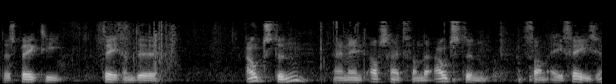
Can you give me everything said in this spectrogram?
Daar spreekt hij tegen de oudsten. Hij neemt afscheid van de oudsten van Efeze.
